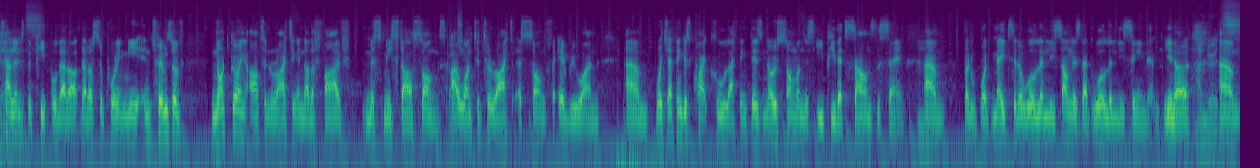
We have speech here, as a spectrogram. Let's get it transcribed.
challenge the people that are that are supporting me in terms of not going out and writing another five Miss Me style songs. I wanted to write a song for everyone. Um, which I think is quite cool. I think there's no song on this EP that sounds the same. Hmm. Um, but what makes it a Will Linley song is that Will Linley singing them, you know? Hundreds. Um,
